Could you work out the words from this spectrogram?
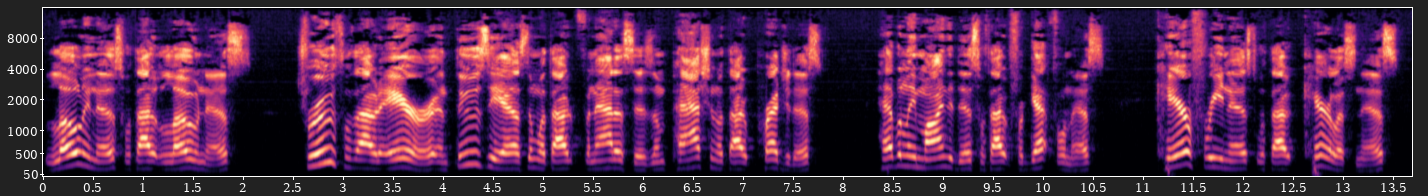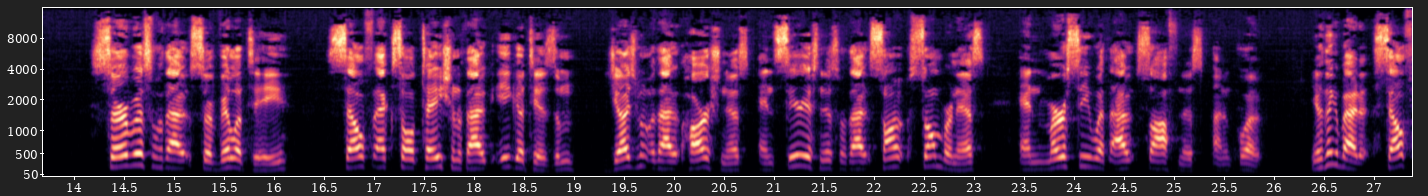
lowliness without lowness, truth without error, enthusiasm without fanaticism, passion without prejudice, heavenly mindedness without forgetfulness, carefreeness without carelessness, service without servility, self exaltation without egotism, judgment without harshness, and seriousness without somberness, and mercy without softness. Unquote. You know, think about it. Self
